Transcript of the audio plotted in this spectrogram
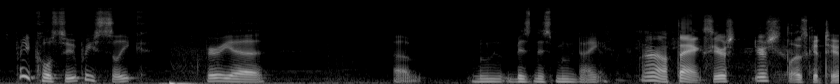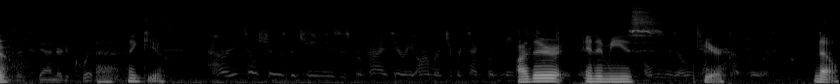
It's pretty cool suit, pretty sleek, very uh, um, moon business Moon Knight. Oh, thanks. Yours, yours is good too. Uh, thank you. Our intel shows the king uses proprietary armor to protect what needs Are there enemies Only his own here? cannon cut through it. No,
